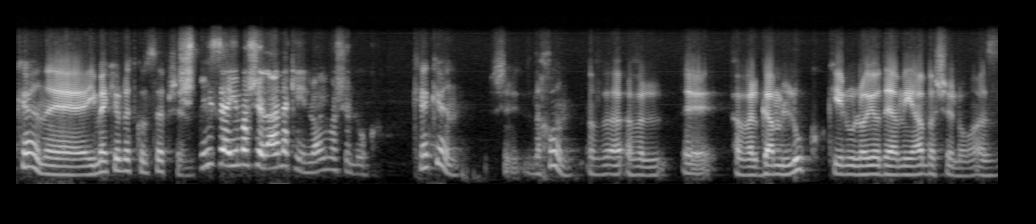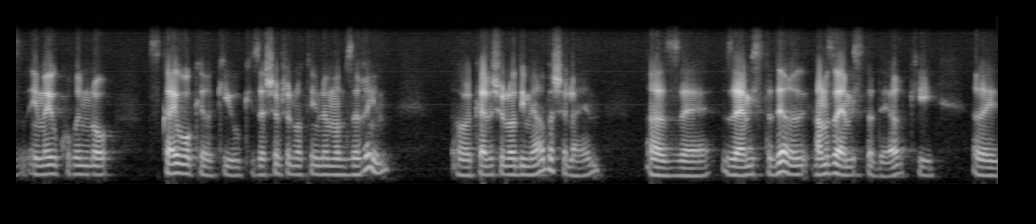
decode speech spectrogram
כן, אה, Immaculate Conception. שמי זה אימא של אנקין, לא אימא של לוק. כן, כן. נכון, אבל, גם לוק כאילו לא יודע מי אבא שלו, אז אם היו קוראים לו סקייווקר כי, זה שם שנותנים לממזרים, אבל כאלה שלא יודעים מי אבא שלהם, אז זה היה מסתדר, למה זה היה מסתדר? כי הרי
